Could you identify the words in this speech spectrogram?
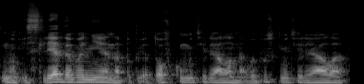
ну, исследование, на подготовку материала, на выпуск материала,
